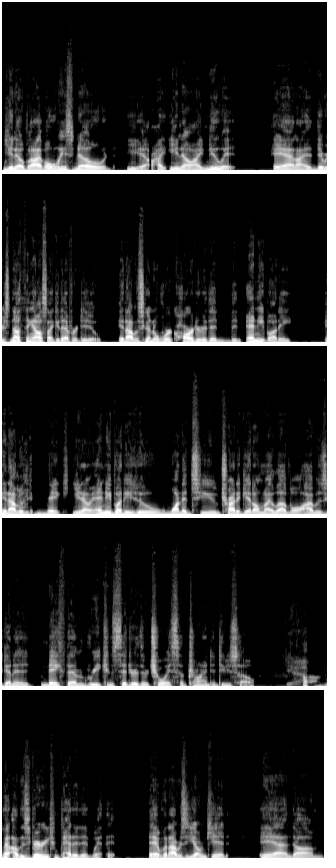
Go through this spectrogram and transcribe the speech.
you know. But I've always known, yeah, I you know I knew it, and I there was nothing else I could ever do, and I was going to work harder than than anybody. And I was going to make, you know, anybody who wanted to try to get on my level, I was going to make them reconsider their choice of trying to do so. Yeah. Uh, I was very competitive with it, and when I was a young kid, and um,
